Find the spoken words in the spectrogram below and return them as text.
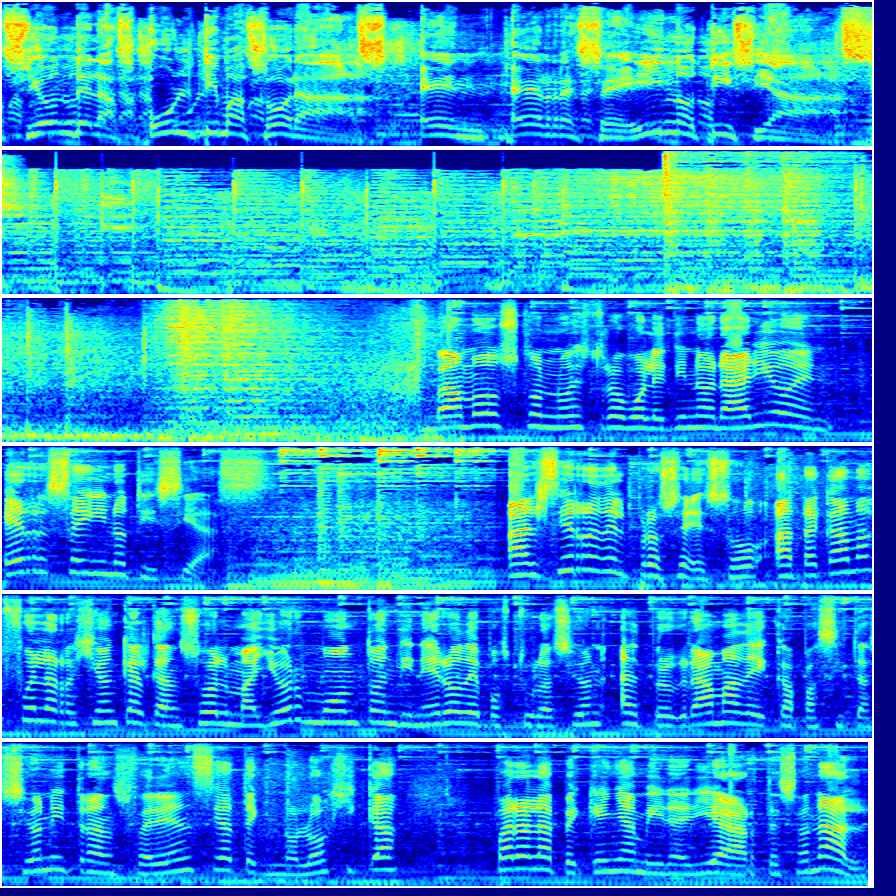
De las últimas horas en RCI Noticias. Vamos con nuestro boletín horario en RCI Noticias. Al cierre del proceso, Atacama fue la región que alcanzó el mayor monto en dinero de postulación al programa de capacitación y transferencia tecnológica para la pequeña minería artesanal,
